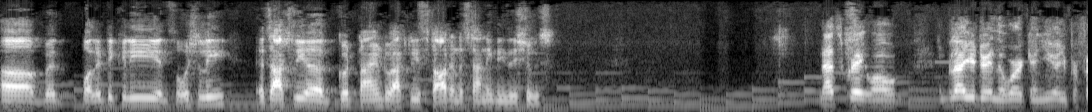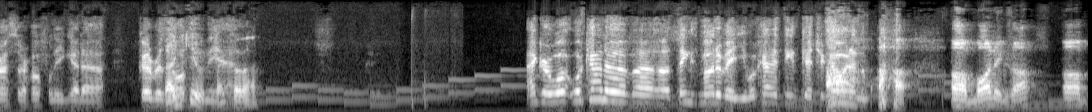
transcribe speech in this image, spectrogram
uh, with politically and socially, it's actually a good time to actually start understanding these issues. That's great. Well, I'm glad you're doing the work, and you and your professor hopefully get a good results Thank you. in the Thanks end. for that. Ankur, what what kind of uh, uh, things motivate you? What kind of things get you going? in the uh, mornings, huh? Uh,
